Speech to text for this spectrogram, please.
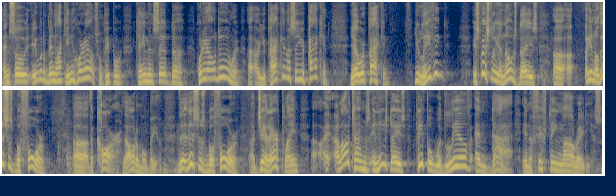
And so it would have been like anywhere else when people came and said, uh, What are y'all doing? Uh, are you packing? I said, You're packing. Yeah, we're packing. You leaving? Especially in those days, uh, uh you know, this is before uh, the car, the automobile. This is before a jet airplane. Uh, a lot of times in these days, people would live and die in a 15 mile radius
